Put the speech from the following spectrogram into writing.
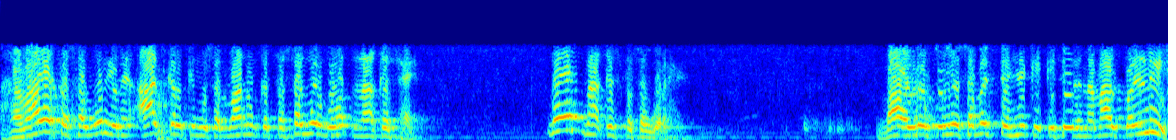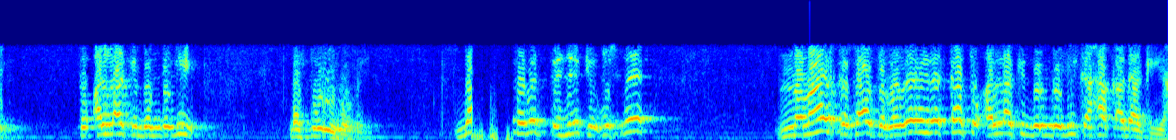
ہمارا تصور یعنی آج کل کے مسلمانوں کا تصور بہت ناقص ہے۔ بہت ناقص تصور ہے۔ بعض لوگ تو یہ سمجھتے ہیں کہ کسی نے نماز پڑھ لی تو اللہ کی بندگی بس پوری ہو گئی۔ سمجھتے ہیں کہ اس نے نماز کے ساتھ روزہ بھی رکھا تو اللہ کی بندگی کا حق ادا کیا۔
